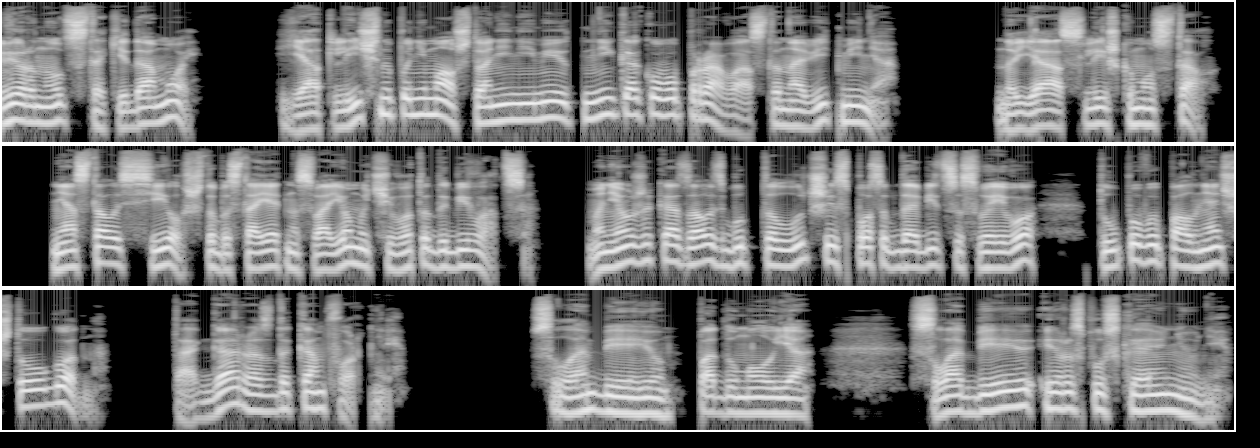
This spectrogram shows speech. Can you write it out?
вернуться-таки домой. Я отлично понимал, что они не имеют никакого права остановить меня. Но я слишком устал. Не осталось сил, чтобы стоять на своем и чего-то добиваться. Мне уже казалось, будто лучший способ добиться своего — тупо выполнять что угодно. Так гораздо комфортнее. «Слабею», — подумал я. «Слабею и распускаю нюни.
